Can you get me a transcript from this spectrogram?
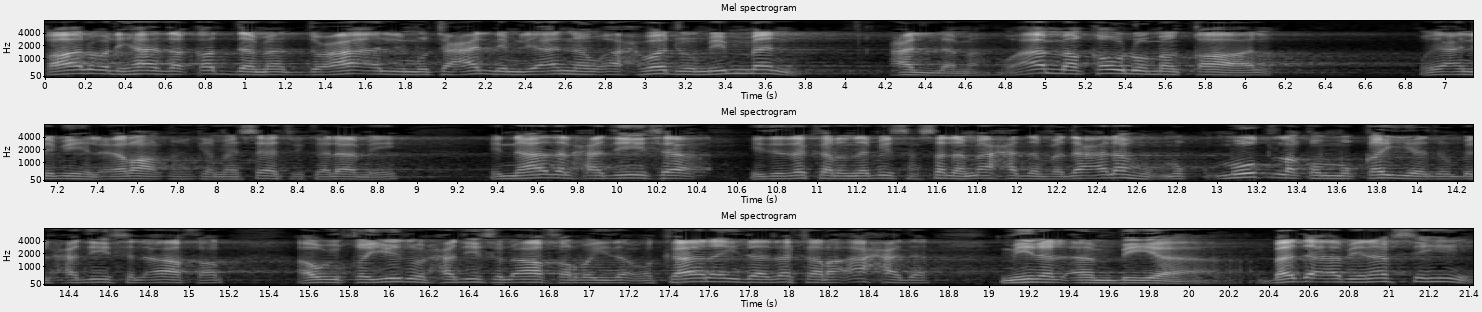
قال ولهذا قدم الدعاء للمتعلم لأنه أحوج ممن علم. وأما قول من قال ويعني به العراق كما سيأتي في كلامه إن هذا الحديث إذا ذكر النبي صلى الله عليه وسلم أحدا فدعا له مطلق مقيد بالحديث الآخر أو يقيد الحديث الآخر وإذا وكان إذا ذكر أحد من الأنبياء بدأ بنفسه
